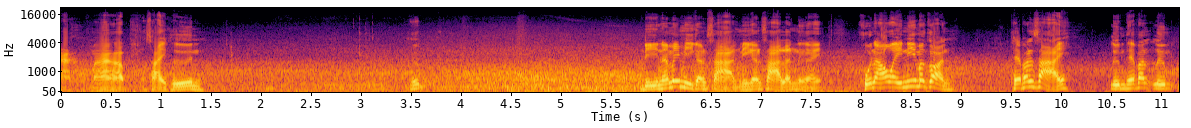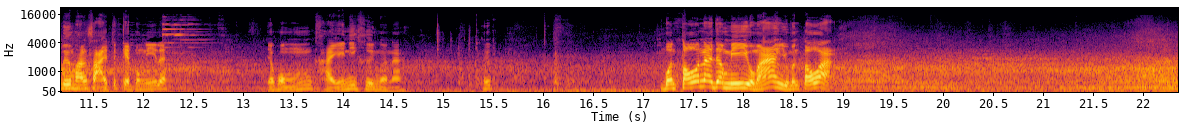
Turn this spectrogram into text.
อะมาครับใส่คืนฮึบดีนะไม่มีกันสาดมีกันสาดแล้วเหนื่อย คุณเอาไอ้นี่มาก่อน เทพันสาย ลืมเทปพันลืมลืมพันสายจะเก็บตรงนี้เลย เดี๋ยวผมไขไอ้นี่คืนก่อนนะฮึบบนโต๊ะน่าจะมีอยู่มั้งอยู่บนโต๊ะอะ เ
